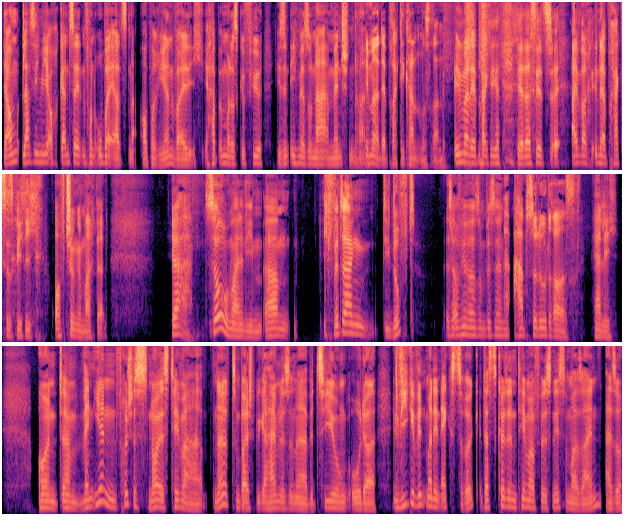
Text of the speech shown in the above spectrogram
Darum lasse ich mich auch ganz selten von Oberärzten operieren, weil ich habe immer das Gefühl, die sind nicht mehr so nah am Menschen dran. Immer der Praktikant muss ran. Immer der Praktiker, der das jetzt äh, einfach in der Praxis richtig oft schon gemacht hat. Ja, so, meine Lieben. Ähm, ich würde sagen, die Luft ist auf jeden Fall so ein bisschen Absolut raus. herrlich. Und ähm, wenn ihr ein frisches neues Thema habt, ne, zum Beispiel Geheimnis in einer Beziehung oder wie gewinnt man den Ex zurück, das könnte ein Thema für das nächste Mal sein. Also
